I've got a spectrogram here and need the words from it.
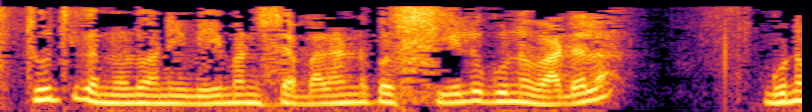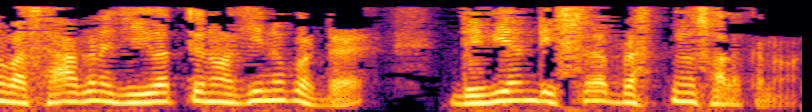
ස්තුති කරනවලු අනේ මේ මනුස්සයා බලන්නකො සියලු ಗುಣ වඩලා ಗುಣ වසහාගෙන ජීවත් වෙනවා කියනකොට දෙවියන්ට ඉස්සෙල්ලා බ්‍රහ්මයෝ සලකනවා.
